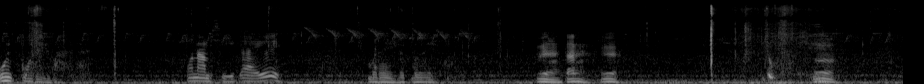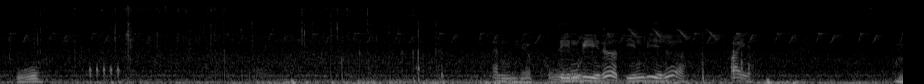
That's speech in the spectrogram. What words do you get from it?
อุ้ยบ่ได้ปะหัวน้ำสีกไอ้เอ้ยบ่ได้ครับบ่ได้เออตัดเออเออโอ้ นนี่ครับตีนบีเด้อตีนบีเด้อไฟอื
